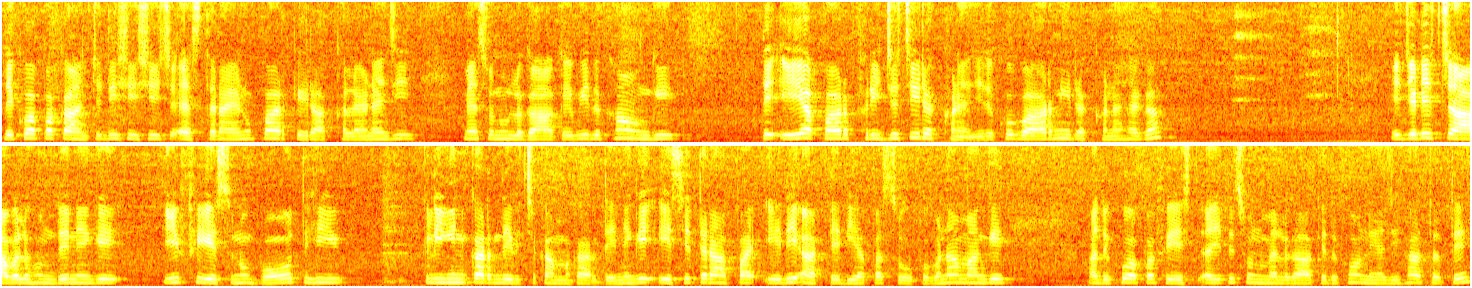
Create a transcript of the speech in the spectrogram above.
ਦੇਖੋ, ਆਪਾਂ ਕੰਚ ਦੀ ਸ਼ੀਸ਼ੀ 'ਚ ਇਸ ਤਰ੍ਹਾਂ ਇਹਨੂੰ ਭਰ ਕੇ ਰੱਖ ਲੈਣਾ ਜੀ। ਮੈਂ ਤੁਹਾਨੂੰ ਲਗਾ ਕੇ ਵੀ ਦਿਖਾਉਂਗੀ। ਤੇ ਇਹ ਆਪਾਂ ਫ੍ਰਿਜ 'ਚ ਹੀ ਰੱਖਣਾ ਜੀ। ਦੇਖੋ, ਬਾਹਰ ਨਹੀਂ ਰੱਖਣਾ ਹੈਗਾ। ਇਹ ਜਿਹੜੇ ਚਾਵਲ ਹੁੰਦੇ ਨੇਗੇ, ਇਹ ਫੇਸ ਨੂੰ ਬਹੁਤ ਹੀ ਕਲੀਨ ਕਰਨ ਦੇ ਵਿੱਚ ਕੰਮ ਕਰਦੇ ਨੇਗੇ। ਇਸੇ ਤਰ੍ਹਾਂ ਆਪਾਂ ਇਹਦੇ ਆਟੇ ਦੀ ਆਪਾਂ ਸੋਪ ਬਣਾਵਾਂਗੇ। ਆ ਦੇਖੋ ਆਪਾਂ ਫੇਸ ਇਹ ਤੇ ਤੁਹਾਨੂੰ ਮੈਂ ਲਗਾ ਕੇ ਦਿਖਾਉਨੇ ਆ ਜੀ ਹੱਥ ਤੇ।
